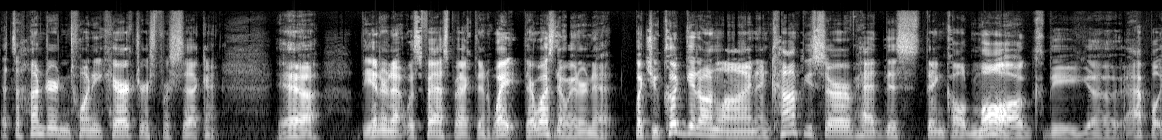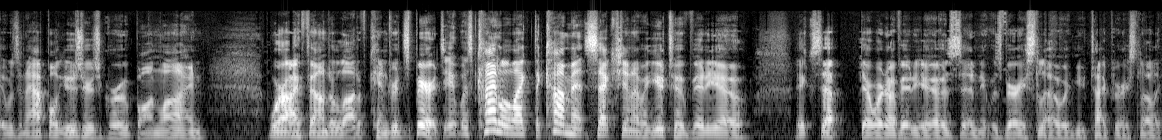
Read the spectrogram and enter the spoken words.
That's 120 characters per second. Yeah, the internet was fast back then. Wait, there was no internet. But you could get online, and CompuServe had this thing called MAUG, the uh, Apple, it was an Apple users group online, where I found a lot of kindred spirits. It was kind of like the comment section of a YouTube video, except there were no videos and it was very slow and you typed very slowly.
